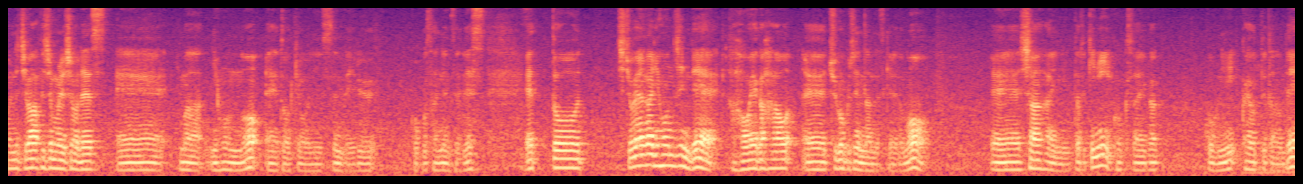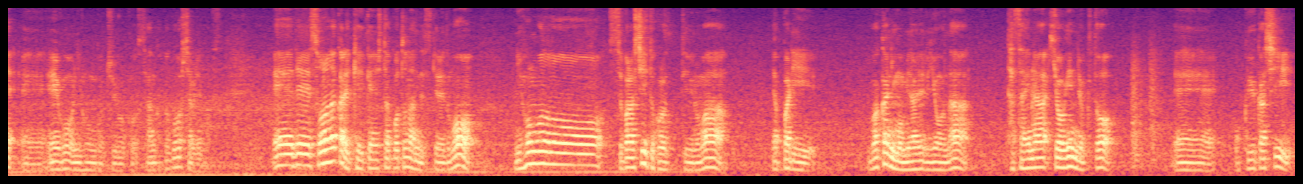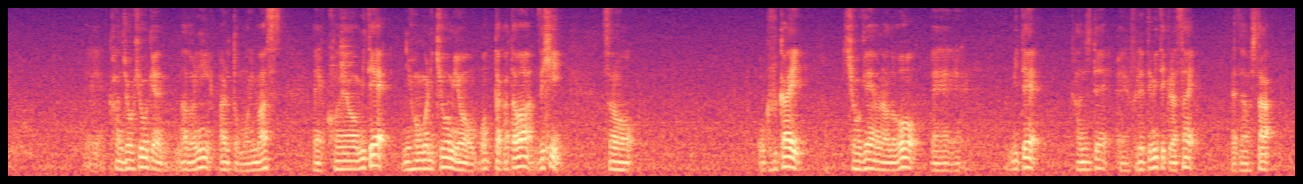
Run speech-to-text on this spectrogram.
こんにちは藤森翔です、えー、今日本の、えー、東京に住んでいる高校3年生です。えっと父親が日本人で母親が母、えー、中国人なんですけれども、えー、上海に行った時に国際学校に通ってたので、えー、英語日本語中国語3カ国語を喋れます、えー、でその中で経験したことなんですけれども日本語の素晴らしいところっていうのはやっぱり和歌にも見られるような多彩な表現力と、えー、奥ゆかしい、えー、感情表現などにあると思います、えー、これを見て日本語に興味を持った方は是非その奥深い表現などを、えー、見て感じて、えー、触れてみてください。ありがとうございました。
